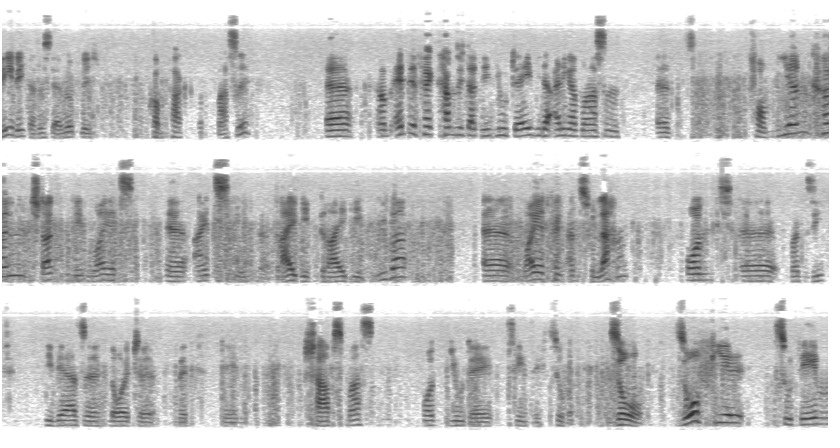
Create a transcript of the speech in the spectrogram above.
wenig. Das ist ja wirklich kompakt und Masse. Äh, am Endeffekt haben sich dann die New Day wieder einigermaßen äh, formieren können, standen den Wyatts äh, 1 gegen, äh, 3 gegen 3 gegenüber. Äh, Wyatt fängt an zu lachen und äh, man sieht diverse Leute mit den Schafsmasken und New Day ziehen sich zurück. So, so viel zu dem,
